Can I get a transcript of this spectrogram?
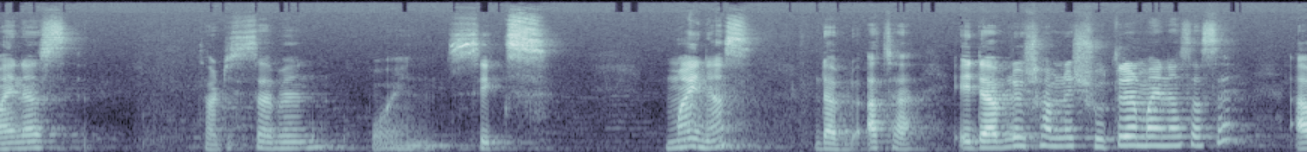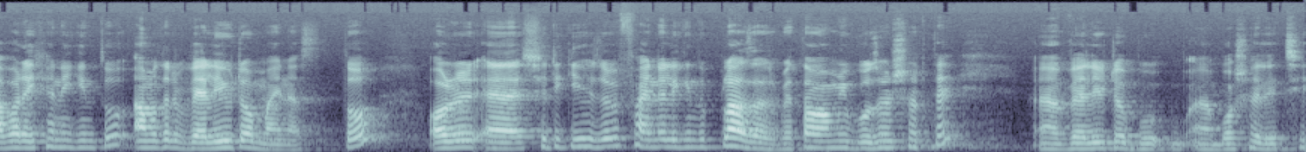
minus thirty seven point six minus W আচ্ছা এই ডাব্লিউর সামনে সূত্রের মাইনাস আছে, আবার এখানে কিন্তু আমাদের ভ্যালিউটাও মাইনাস তো অলরেডি সেটি কি হয়ে যাবে? ফাইনালি কিন্তু প্লাস আসবে। তাও আমি বোঝার স্বার্থে ভ্যালিউটা বসাই দিচ্ছি।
